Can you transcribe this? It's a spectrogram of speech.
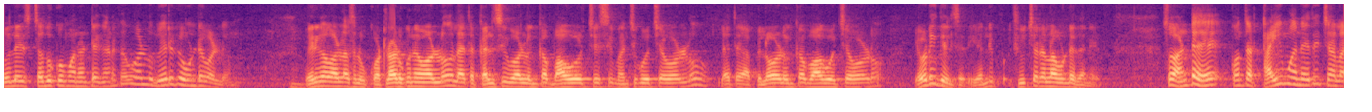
వదిలేసి చదువుకోమనంటే కనుక వాళ్ళు వేరుగా ఉండేవాళ్ళేమో. వేరుగా వాళ్ళు అసలు కొట్లాడుకునేవాళ్ళు లేకపోతే కలిసి వాళ్ళు ఇంకా బాగా వచ్చేసి మంచిగా వచ్చేవాళ్ళు లేకపోతే ఆ పిల్లవాడు ఇంకా బాగా వచ్చేవాడు ఎవరికి తెలిసేది? ఇవన్నీ ఫ్యూచర్ ఎలా ఉండేది అనేది సో అంటే కొంత టైం అనేది చాలా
